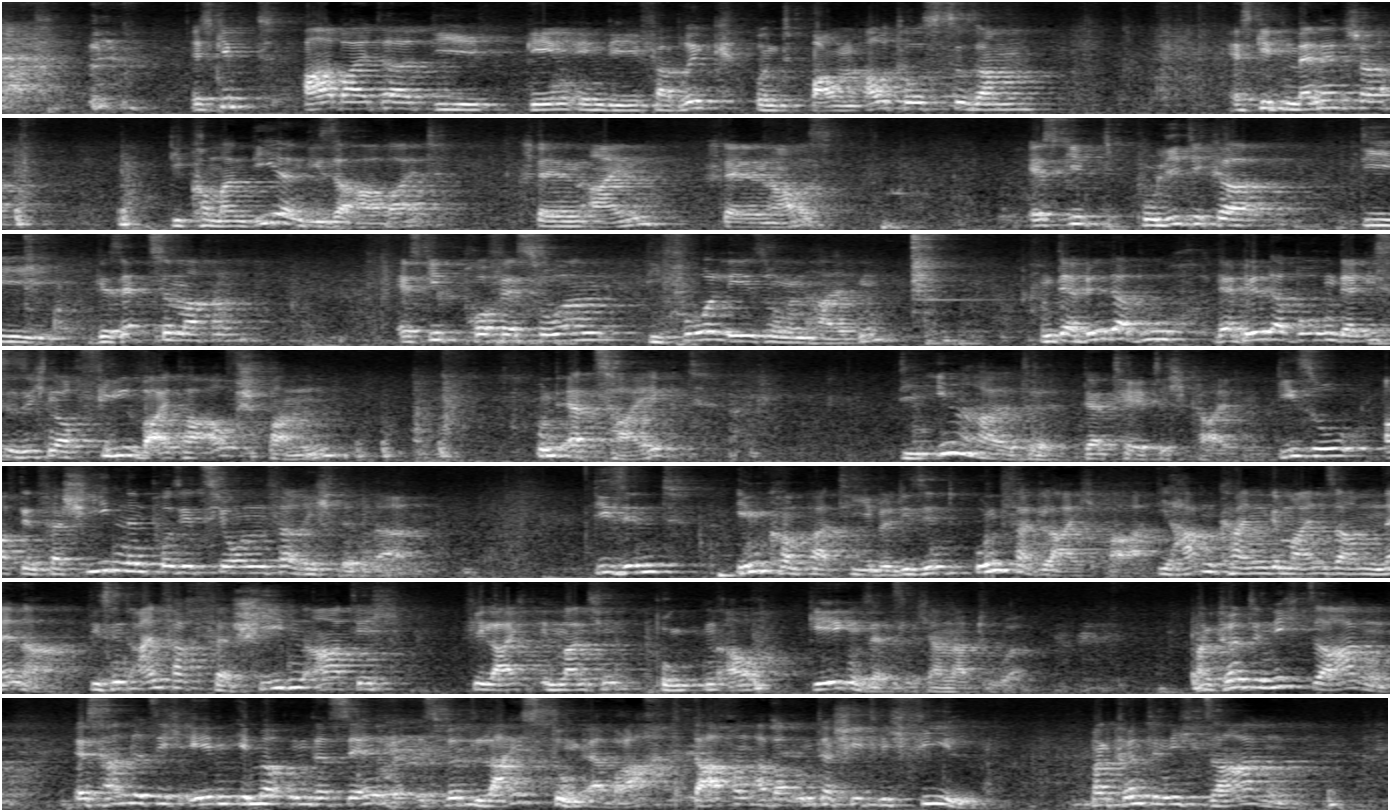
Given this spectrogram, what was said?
Es gibt Arbeiter, die gehen in die Fabrik und bauen Autos zusammen. Es gibt Manager, die kommandieren diese Arbeit, stellen ein, stellen aus. Es gibt Politiker, die Gesetze machen. Es gibt Professoren, die Vorlesungen halten. Und der, Bilderbuch, der Bilderbogen, der ließe sich noch viel weiter aufspannen. Und er zeigt, die Inhalte der Tätigkeiten, die so auf den verschiedenen Positionen verrichtet werden, die sind inkompatibel, die sind unvergleichbar, die haben keinen gemeinsamen Nenner, die sind einfach verschiedenartig, vielleicht in manchen Punkten auch gegensätzlicher Natur. Man könnte nicht sagen, es handelt sich eben immer um dasselbe. Es wird Leistung erbracht, davon aber unterschiedlich viel. Man könnte nicht sagen,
